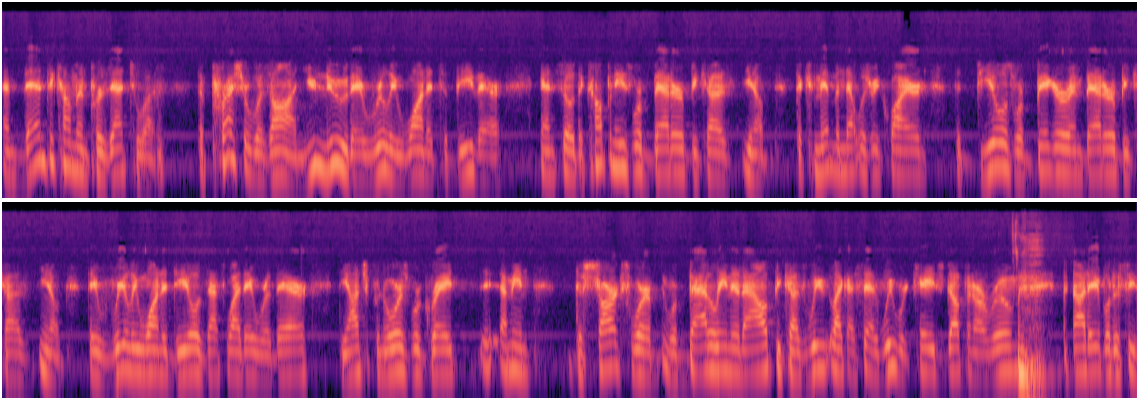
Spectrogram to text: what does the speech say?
and then to come and present to us, the pressure was on. You knew they really wanted to be there. And so the companies were better because, you know, the commitment that was required, the deals were bigger and better because, you know, they really wanted deals. That's why they were there. The entrepreneurs were great. I mean, the Sharks were were battling it out because we, like I said, we were caged up in our room, not able to see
